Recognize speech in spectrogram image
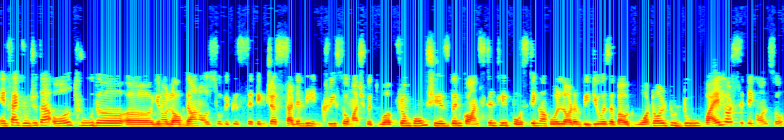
In fact, Rujuta, all through the, uh, you know, lockdown also because sitting just suddenly increased so much with work from home, she has been constantly posting a whole lot of videos about what all to do while you're sitting also,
